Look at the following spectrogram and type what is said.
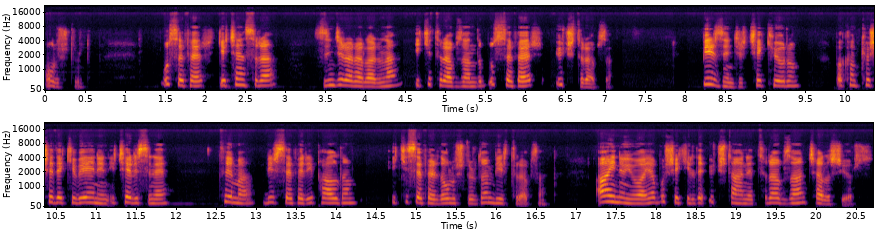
oluşturdum. Bu sefer geçen sıra zincir aralarına 2 trabzandı. Bu sefer 3 trabzan. Bir zincir çekiyorum. Bakın köşedeki V'nin içerisine tığıma bir sefer ip aldım. İki seferde oluşturduğum bir trabzan. Aynı yuvaya bu şekilde 3 tane trabzan çalışıyoruz.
